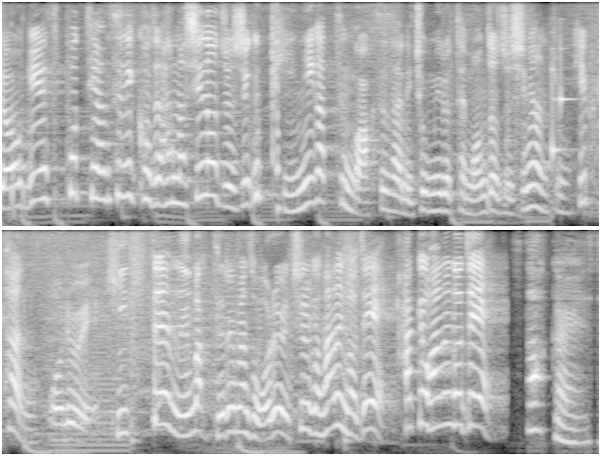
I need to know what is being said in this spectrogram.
여기에 스포티한 스니커즈 하나 신어주시고 비니 같은 거 액세서리 조미료템 얹어주시면 좀 힙한 월요일. 기센 음악 들으면서 월요일 출근하는 거지? 학교 가는 거지? Stalkers.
